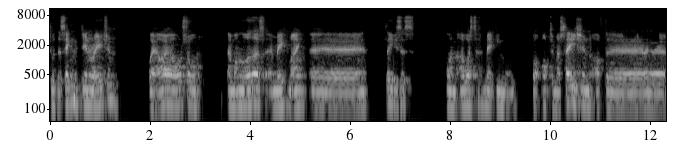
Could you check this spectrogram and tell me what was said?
to the second generation, where I also among others, uh, made my uh, thesis when I was making for optimization of the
